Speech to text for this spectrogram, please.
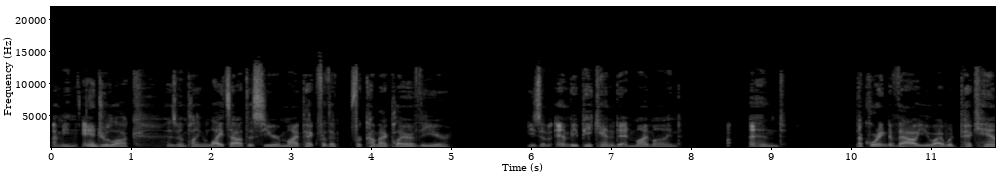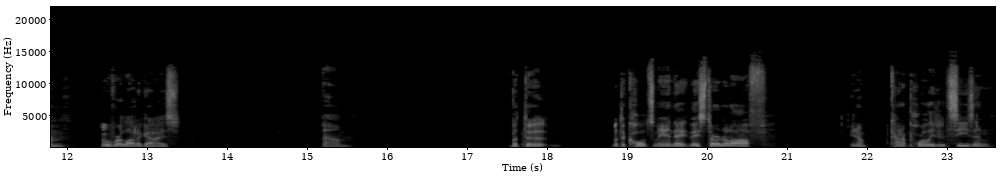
I mean, Andrew Luck has been playing lights out this year. My pick for the for comeback player of the year. He's an MVP candidate in my mind. And according to value, I would pick him over a lot of guys. Um but the but the Colts, man, they they started off, you know, kind of poorly to the season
